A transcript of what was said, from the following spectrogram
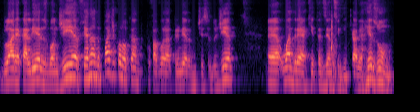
Glória Calheiros, bom dia. Fernando, pode ir colocando, por favor, a primeira notícia do dia. É, o André aqui está dizendo o seguinte: olha, resumo.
